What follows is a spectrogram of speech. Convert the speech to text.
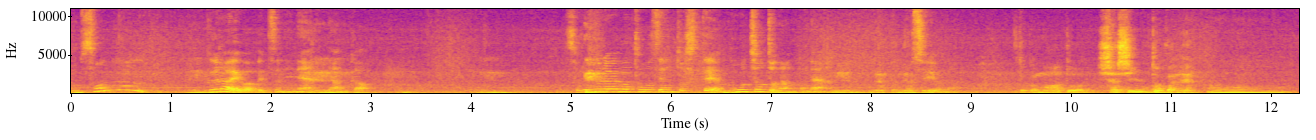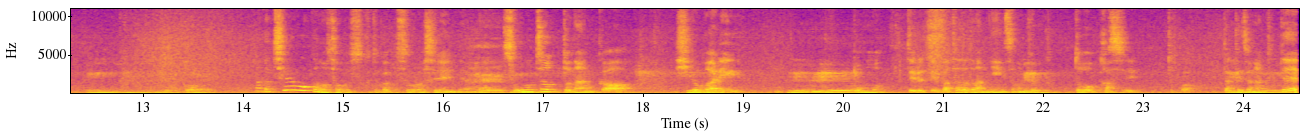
でもそんなうんぐらいは別にね、うん。なんかそれぐらいは当然としてもうちょっとなんかね、うん、うん、なんかね。欲しいよね。とかまああとは写真とかね。うん。うんなんか中国のサブスクとかがそうらしいんだよね。もうちょっとなんか広がりをん。持ってるっていうかただ単にその曲と歌詞とかだけじゃなくて、うん。で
